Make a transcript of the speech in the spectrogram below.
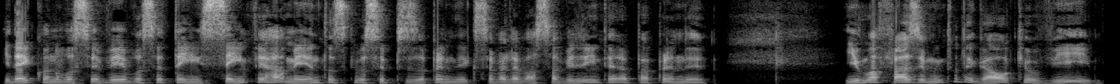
e daí quando você vê você tem 100 ferramentas que você precisa aprender que você vai levar sua vida inteira para aprender e uma frase muito legal que eu vi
